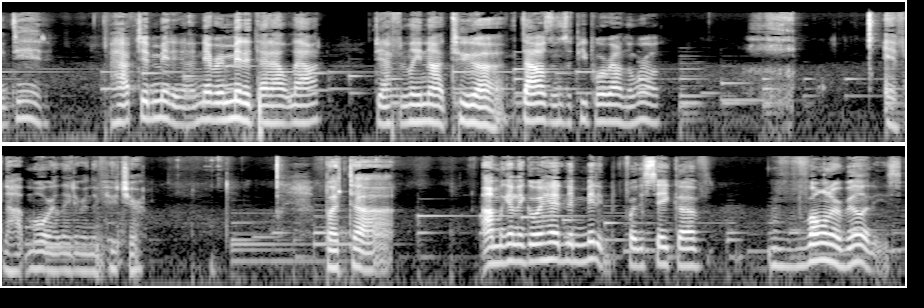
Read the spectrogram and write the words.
I did. I have to admit it. I never admitted that out loud. Definitely not to uh, thousands of people around the world, if not more later in the future. But uh, I'm going to go ahead and admit it for the sake of vulnerabilities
